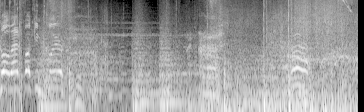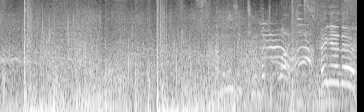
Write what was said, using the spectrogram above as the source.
call that fucking clear? Blood. Hang in there!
